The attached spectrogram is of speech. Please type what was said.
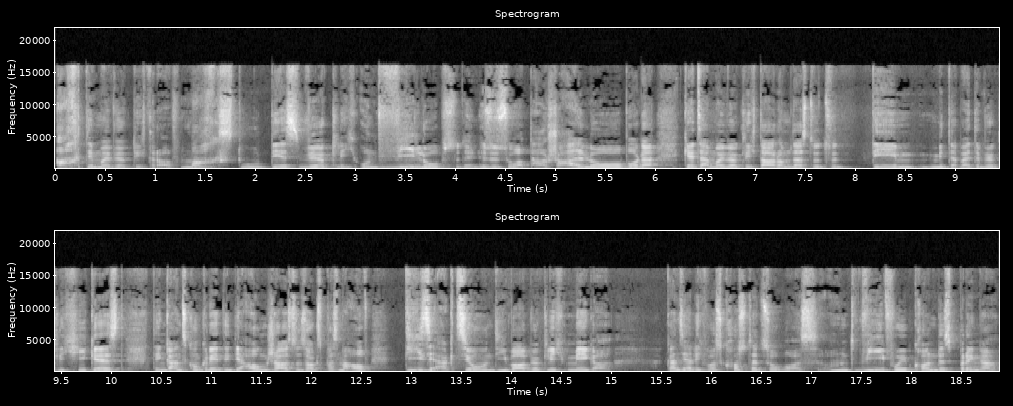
achte mal wirklich drauf. Machst du das wirklich? Und wie lobst du denn? Ist es so ein Pauschallob oder geht es einmal wirklich darum, dass du zu dem Mitarbeiter wirklich hingehst, den ganz konkret in die Augen schaust und sagst, pass mal auf, diese Aktion, die war wirklich mega. Ganz ehrlich, was kostet sowas? Und wie viel kann das bringen?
